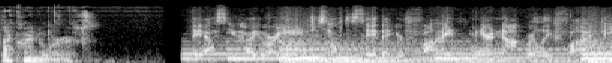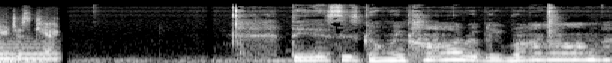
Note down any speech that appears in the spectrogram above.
That kind of works. They ask you how you are, you just have to say that you're fine when you're not really fine, but you just can't. This is going horribly wrong.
